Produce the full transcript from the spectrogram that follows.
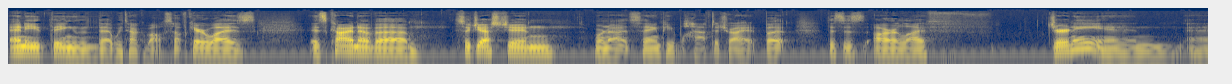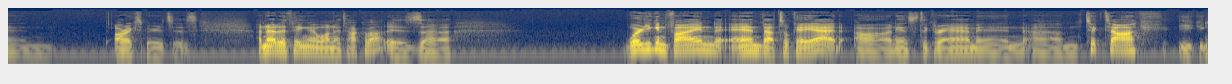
anything that we talk about self care wise is kind of a suggestion. We're not saying people have to try it, but this is our life journey and and our experiences. Another thing I want to talk about is uh, where you can find and that's okay at on Instagram and um, TikTok. You can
